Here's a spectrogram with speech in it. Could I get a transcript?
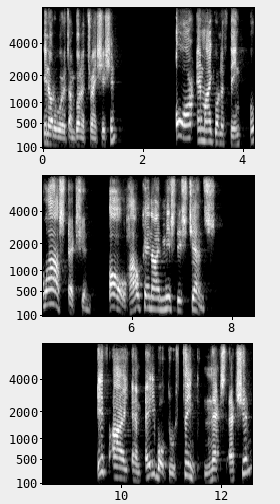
In other words, I'm going to transition. Or am I going to think last action? Oh, how can I miss this chance? If I am able to think next action,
